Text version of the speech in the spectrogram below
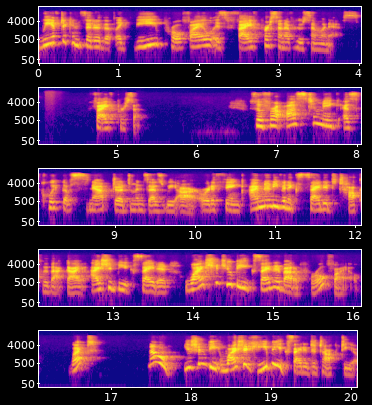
we have to consider that like the profile is 5% of who someone is. 5%. So for us to make as quick of snap judgments as we are, or to think, I'm not even excited to talk to that guy, I should be excited. Why should you be excited about a profile? What? No, you shouldn't be. Why should he be excited to talk to you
